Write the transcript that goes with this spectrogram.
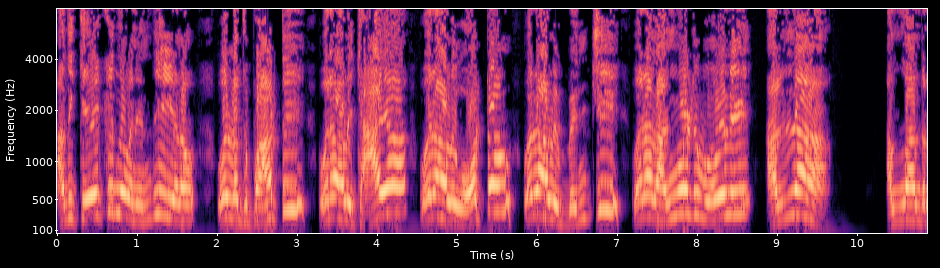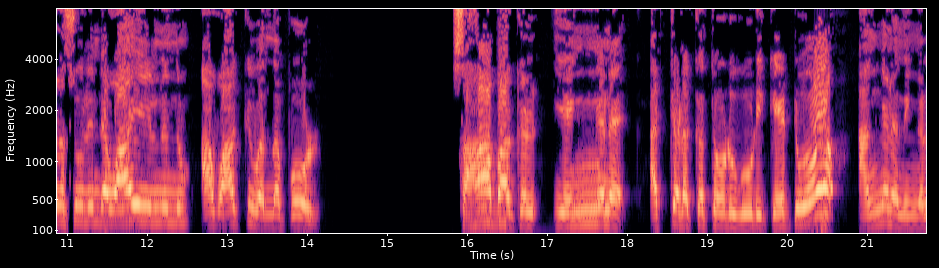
അത് കേൾക്കുന്നവൻ എന്ത് ചെയ്യണം? ഒരിടത്ത് പാട്ട് ഒരാൾ ചായ ഒരാൾ ഓട്ടം ഒരാൾ ബെഞ്ച് ഒരാൾ അങ്ങോട്ട് പോൽ അല്ല. അള്ളാന്റെ റസൂലിന്റെ വായയിൽ നിന്നും ആ വാക്ക് വന്നപ്പോൾ സഹാബാക്കൾ എങ്ങനെ അച്ചടക്കത്തോടുകൂടി കേട്ടുവോ അങ്ങനെ നിങ്ങൾ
